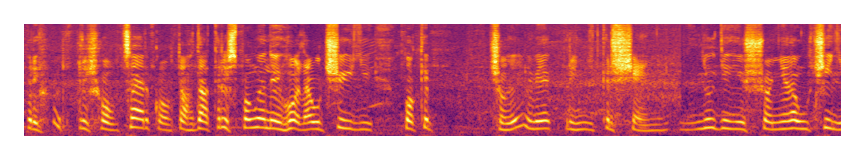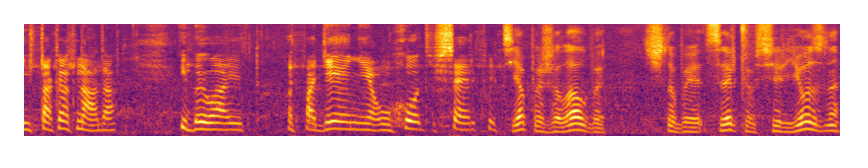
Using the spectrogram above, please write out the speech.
при- пришел в церковь, тогда три с половиной года учили, пока человек примет крещение. Люди еще не научились так, как надо. И бывает отпадение, уход из церкви. Я пожелал бы, чтобы церковь серьезно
